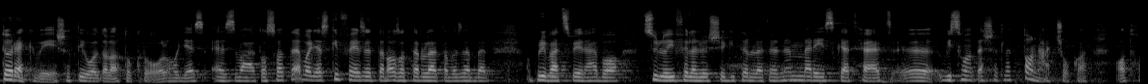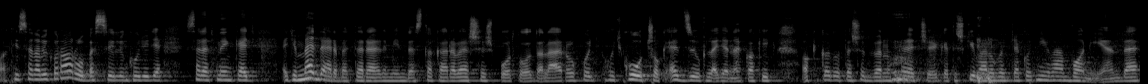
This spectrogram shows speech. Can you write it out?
törekvés a ti oldalatokról, hogy ez, ez változhat-e, vagy ez kifejezetten az a terület, ahol az ember a privát szférába, szülői felelősségi területre nem merészkedhet, viszont esetleg tanácsokat adhat. Hiszen amikor arról beszélünk, hogy ugye szeretnénk egy, egy mederbe terelni mindezt, akár a versenysport oldaláról, hogy, hogy kócsok, edzők legyenek, akik, akik adott esetben a tehetségeket is kiválogatják, hogy nyilván van ilyen, de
